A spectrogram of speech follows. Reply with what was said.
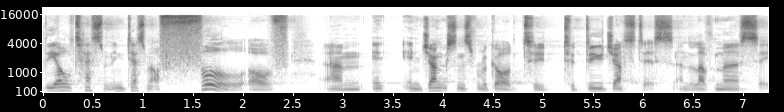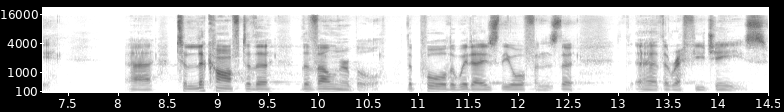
the Old Testament and New Testament are full of um, in- injunctions from God to, to do justice and love mercy, uh, to look after the, the vulnerable, the poor, the widows, the orphans, the, uh, the refugees.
